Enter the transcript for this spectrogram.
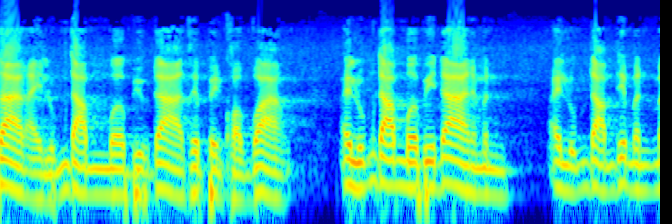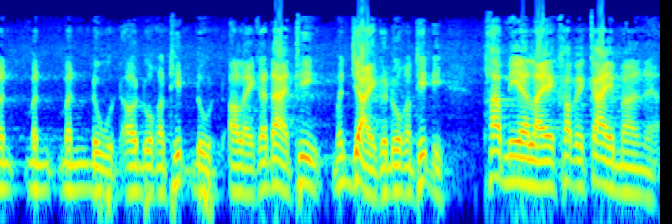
สร้างไอ้หลุมดำเบอร์มิวดาซึ่งเป็นความว่างไอ้หลุมดำเบอร์มิวดาเนี่ยมัน ไอ้หลุมดำที่มันมันมันมันดูดเอาดวงอาทิตย์ดูดอะไรก็ได้ที่มันใหญ่กว่าดวงอาทิตย์อีกถ้ามีอะไรเข้าไปใกล้มันเนี่ย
